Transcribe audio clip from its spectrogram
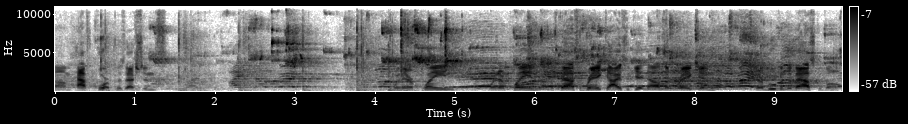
um, half court possessions. When they're playing when they're playing on the fast break, guys are getting out on the break and they're moving the basketball.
